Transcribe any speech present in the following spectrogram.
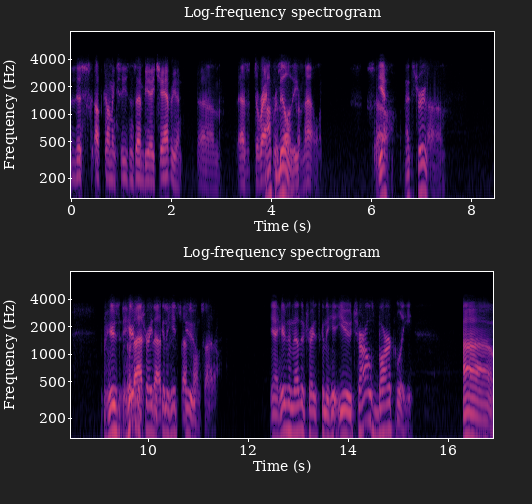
this upcoming season's NBA champion um, as a direct result from that one. So, yeah, that's true. Um, here's so here's that, a trade that's, that's going to hit you. Yeah, here's another trade that's going to hit you. Charles Barkley uh,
